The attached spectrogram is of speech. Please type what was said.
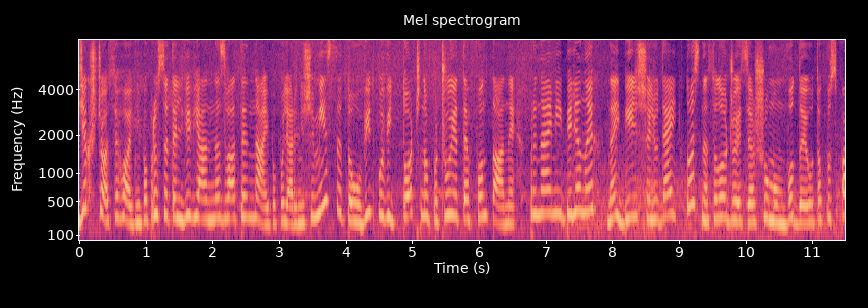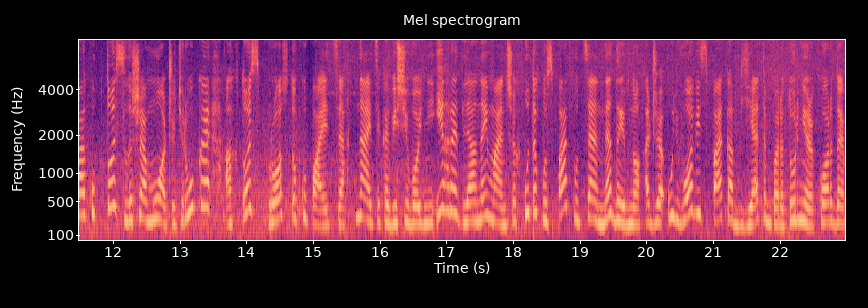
Якщо сьогодні попросити львів'ян назвати найпопулярніше місце, то у відповідь точно почуєте фонтани. Принаймні біля них найбільше людей. Хтось насолоджується шумом води у таку спеку, хтось лише мочить руки, а хтось просто купається. Найцікавіші водні ігри для найменших у таку спеку це не дивно, адже у Львові спека б'є температурні рекорди.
